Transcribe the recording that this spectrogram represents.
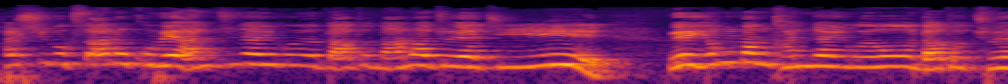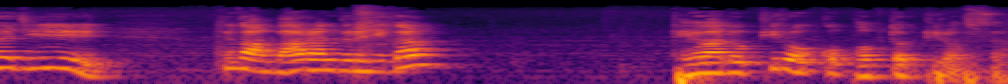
80억 싸놓고 왜 안 주냐 이거요. 나도 나눠줘야지. 왜 형만 갔냐 이거요. 나도 줘야지. 그러니까 말 안 들으니까 대화도 필요 없고 법도 필요 없어.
